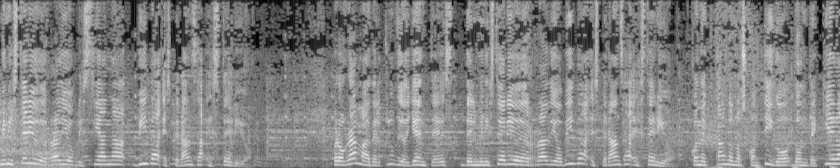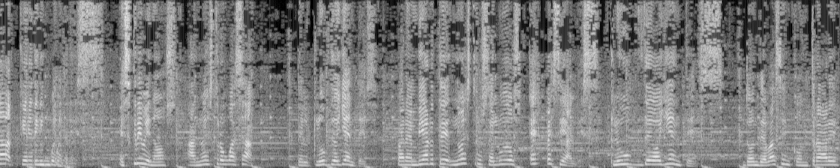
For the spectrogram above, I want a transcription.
Ministerio de Radio Cristiana Vida Esperanza Estéreo. Programa del Club de Oyentes del Ministerio de Radio Vida Esperanza Estéreo, conectándonos contigo donde quiera que te encuentres. Escríbenos a nuestro WhatsApp del Club de Oyentes para enviarte nuestros saludos especiales. Club de Oyentes, donde vas a encontrar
